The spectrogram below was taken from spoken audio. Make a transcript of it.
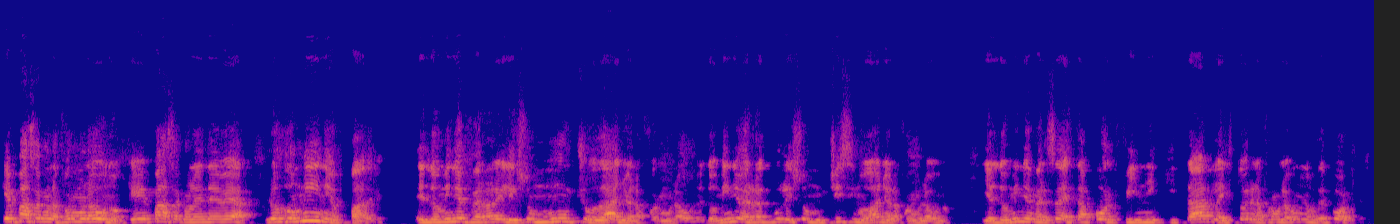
¿qué pasa con la Fórmula 1? ¿Qué pasa con la NBA? Los dominios, padre. El dominio de Ferrari le hizo mucho daño a la Fórmula 1. El dominio de Red Bull le hizo muchísimo daño a la Fórmula 1. Y el dominio de Mercedes está por finiquitar la historia de la Fórmula 1 en los deportes.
